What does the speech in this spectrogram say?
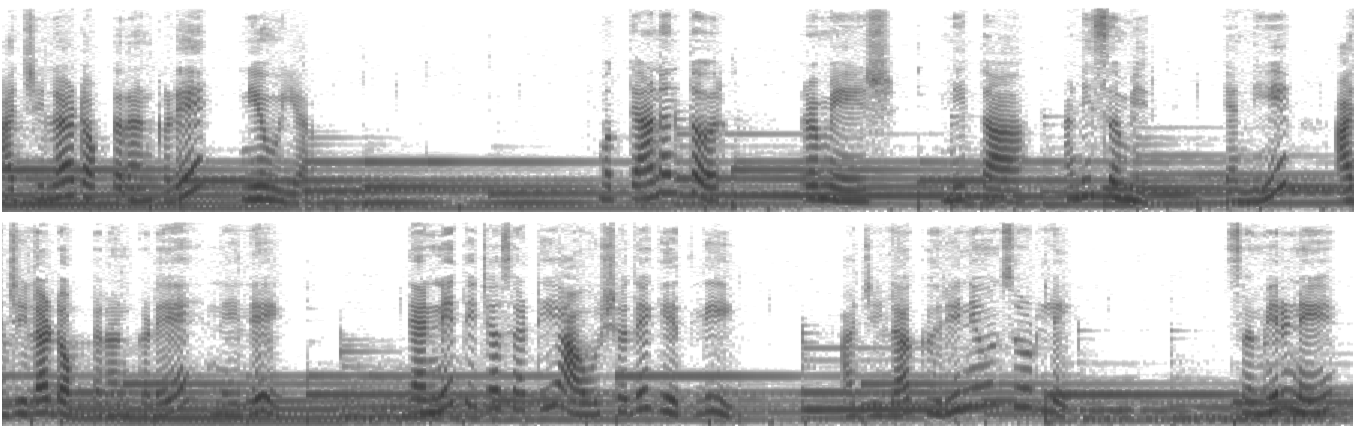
आजीला डॉक्टरांकडे नेऊया. मग त्यानंतर रमेश नीता आणि समीर यांनी आजीला डॉक्टरांकडे नेले. त्यांनी तिच्यासाठी औषधे घेतली. आजीला घरी नेऊन सोडले. समीरने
